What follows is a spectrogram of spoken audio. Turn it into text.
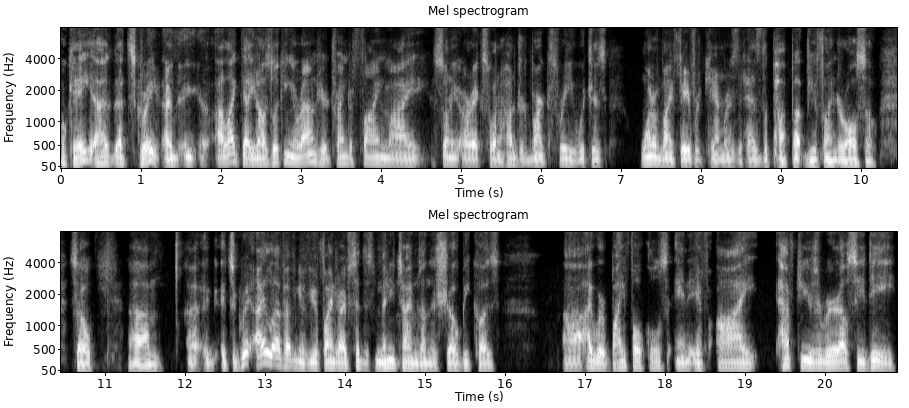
Okay, uh, that's great. I, I like that. You know, I was looking around here trying to find my Sony RX100 Mark III, which is one of my favorite cameras that has the pop-up viewfinder also. So um, uh, it's a great. I love having a viewfinder. I've said this many times on the show because uh, I wear bifocals, and if I have to use a rear LCD,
